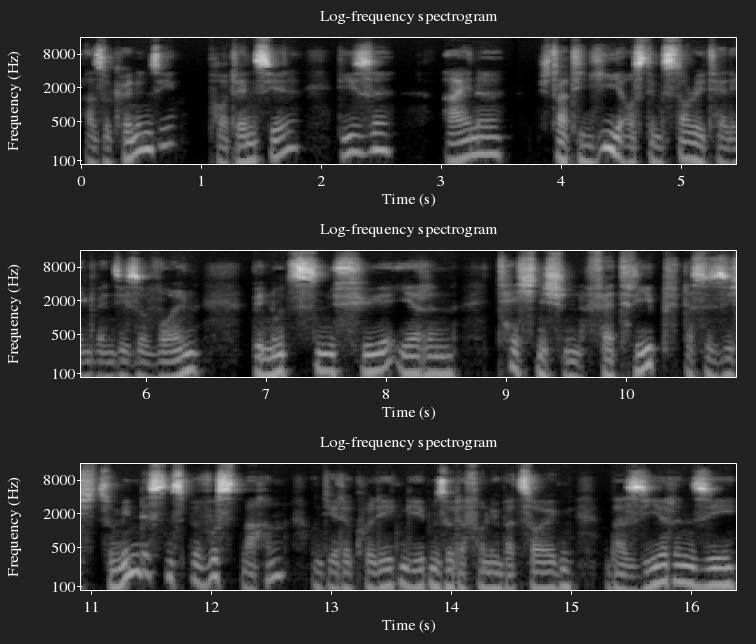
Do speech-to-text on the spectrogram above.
Also können Sie potenziell diese eine Strategie aus dem Storytelling, wenn Sie so wollen, benutzen für Ihren technischen Vertrieb, dass Sie sich zumindest bewusst machen und Ihre Kollegen ebenso davon überzeugen, basieren Sie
